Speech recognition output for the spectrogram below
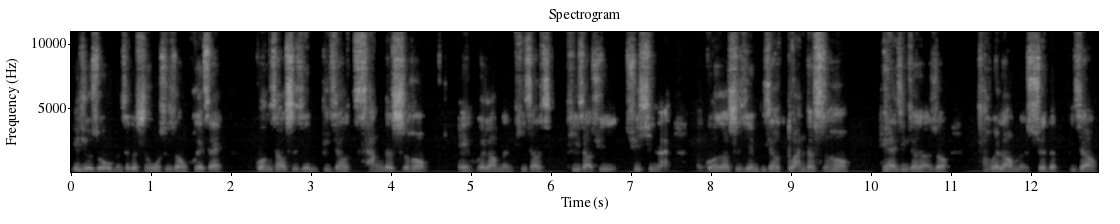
也就是说，我们这个生物时钟会在光照时间比较长的时候，哎，会让我们提早提早去去醒来；光照时间比较短的时候，黑暗期较短的时候，它会让我们睡得比较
